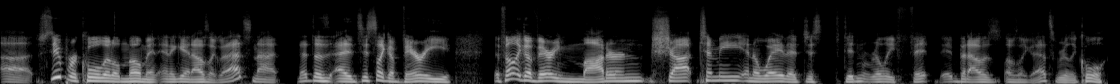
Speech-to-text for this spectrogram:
Uh, super cool little moment. And again, I was like, well, that's not that does. It's just like a very it felt like a very modern shot to me in a way that just didn't really fit it, but i was i was like that's really cool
